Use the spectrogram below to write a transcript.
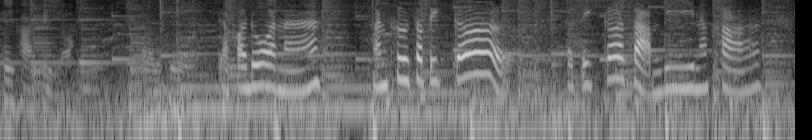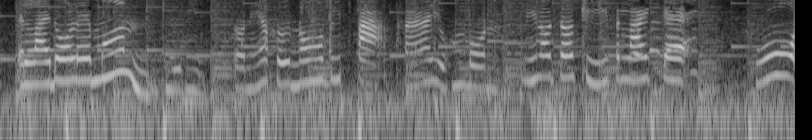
เท่คาสีเหรออะไรมันคือเดี๋ยวขอดูก่อนนะ มันคือสติกเกอร์สติกเกอร์ 3D นะคะ เป็นลายโดเรมอนดูนี่ตัวนี้ก็คือโนบิตะนะอยู่ข้างบน นี่เราเจอสีเป็นลายแกะวัว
